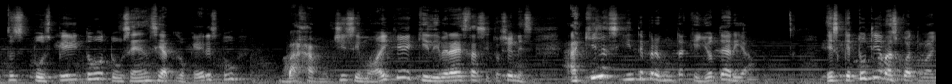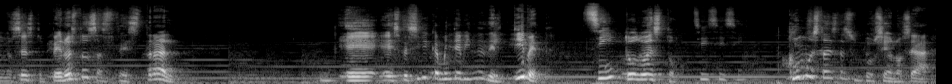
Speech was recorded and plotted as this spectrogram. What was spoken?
Entonces tu espíritu, tu esencia, lo que eres tú, baja muchísimo. Hay que equilibrar estas situaciones. Aquí la siguiente pregunta que yo te haría es que tú llevas cuatro años esto, pero esto es ancestral. Eh, específicamente viene del Tíbet. Sí. Todo esto. Sí, sí, sí. ¿Cómo está esta situación? O sea,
